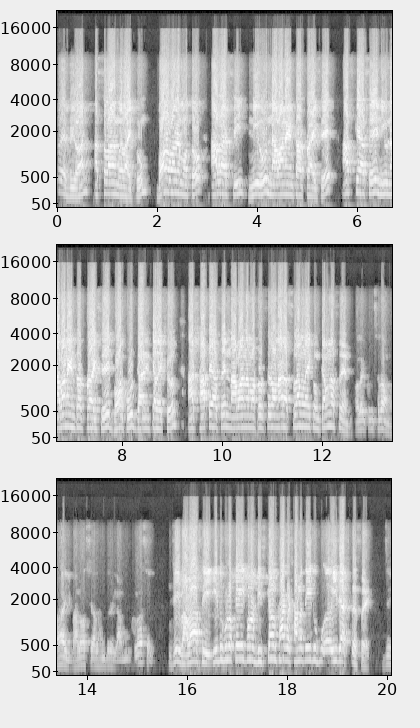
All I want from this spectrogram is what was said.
এভরিওয়ান আসসালামু আলাইকুম। বরাবরের মতো আজ আসছি নিউ নাভানা এন্টারপ্রাইজে আজকে আছে নিউ নাভানা এন্টারপ্রাইজে ভরপুর গাড়ির কালেকশন আর সাথে আছে নাভানা মোটরস এর ওনার আসসালামু আলাইকুম কেমন আছেন? ওয়ালাইকুম সালাম ভাই ভালো আছি আলহামদুলিল্লাহ আপনি ভালো আছেন? জি ভালো আছি। ঈদ উপলক্ষে কি কোনো ডিসকাউন্ট থাকবে? সামনে তো ঈদ ঈদ আসতেছে। জি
